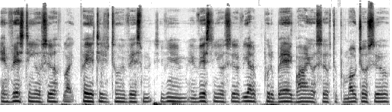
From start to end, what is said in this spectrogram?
invest in yourself. Like pay attention to investments. If You? Invest in yourself. You gotta put a bag behind yourself to promote yourself.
